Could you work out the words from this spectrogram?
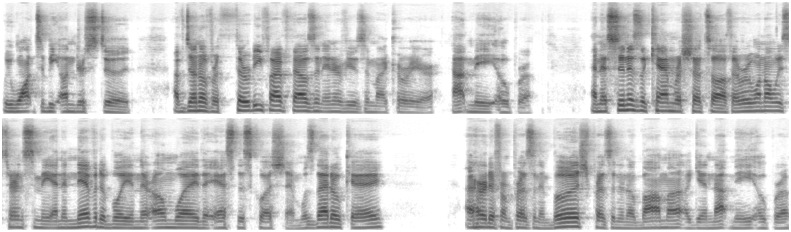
we want to be understood. I've done over 35,000 interviews in my career. Not me, Oprah. And as soon as the camera shuts off, everyone always turns to me and inevitably, in their own way, they ask this question Was that okay? I heard it from President Bush, President Obama, again, not me, Oprah.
